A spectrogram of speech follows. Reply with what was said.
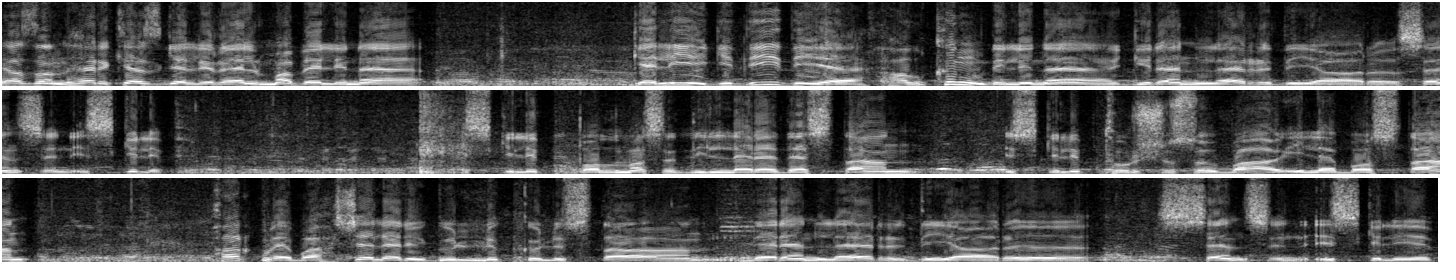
yazın herkes gelir elma beline, Geliyi gidi diye halkın diline girenler diyarı sensin İskilip. İskilip dolması dillere destan, İskilip turşusu bağ ile bostan, Park ve bahçeleri güllük gülistan, verenler diyarı sensin İskilip.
